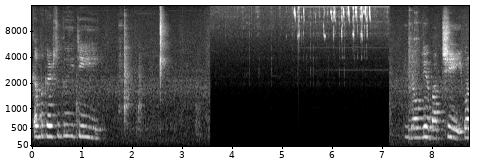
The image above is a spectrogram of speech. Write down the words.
깜빡할 수도 있지. 여기에 마치 이걸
